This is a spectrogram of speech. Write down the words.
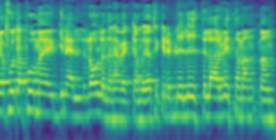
Jag får ta på mig gnällrollen den här veckan då. Jag tycker det blir lite larvigt när man, man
